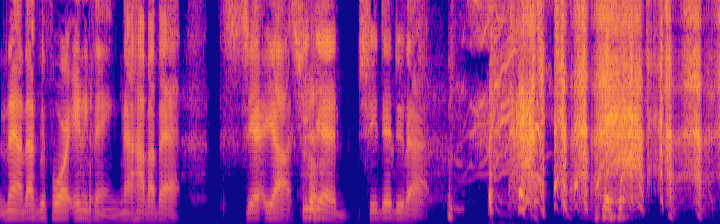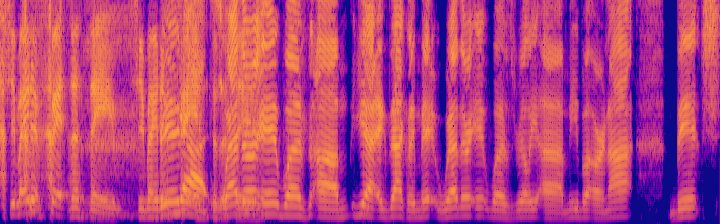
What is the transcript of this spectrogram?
now that's before anything. Now how about that? She, yeah, she did. She did do that. She made it fit the theme. She made it Did- fit Yeah, into the whether theme. it was um yeah exactly whether it was really uh, amoeba or not bitch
